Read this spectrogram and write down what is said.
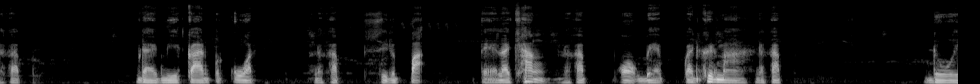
นะครับ ได้มีการประกวดนะครับ ศิลปะแต่ละช่างนะครับ ออกแบบกันขึ้นมานะครับ โดย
